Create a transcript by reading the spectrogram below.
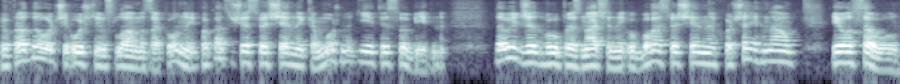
Виправдовуючи учнів словами закону і показуючи, що священника можна діяти свобідно. Давид же був призначений у Бога священник, хоча й гнав його Саул.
